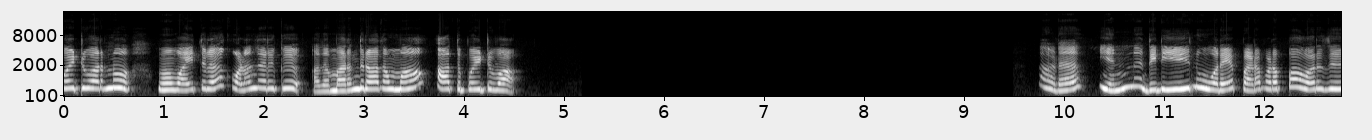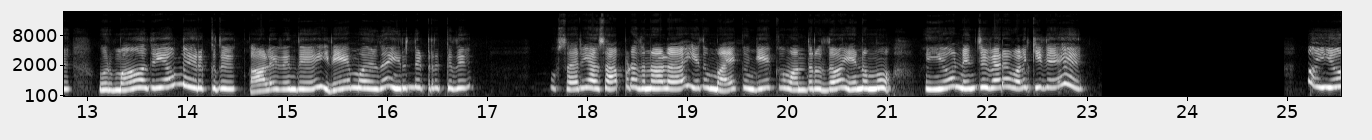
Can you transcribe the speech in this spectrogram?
போயிட்டு வரணும். உன் வயிற்றுல குழந்தை இருக்கு. அதை மறந்துடாதம்மா. பார்த்து போயிட்டு வா. அட என்ன திடீர்னு ஒரே படபடப்பாக வருது? ஒரு மாதிரியாவில் இருக்குது. காலையிலேருந்து இதே மாதிரி தான் இருந்துட்டு இருக்குது. சரியா சாப்பிட்றதுனால இது மயக்கம் கேக்கம் வந்துடுதோ என்னமோ? ஐயோ நெஞ்சு வேற வலிக்குதே. ஐயோ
